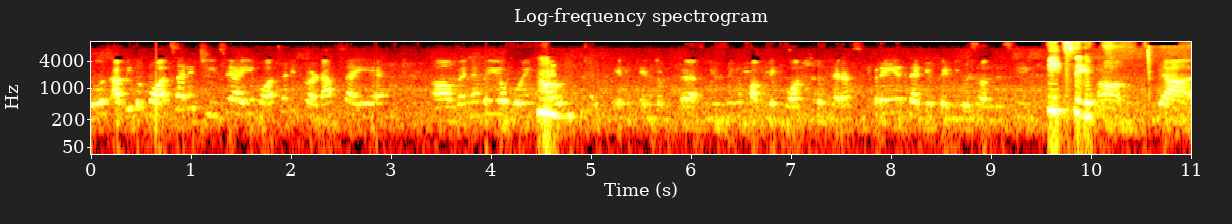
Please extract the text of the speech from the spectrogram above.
goes, अभी तो बहुत सारी चीजें आई है, बहुत सारी products आई है. Uh, whenever you're going Hmm. out in, in the uh, using a public washroom, there are sprays that you can use on the seat. Be safe. Uh, yeah,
